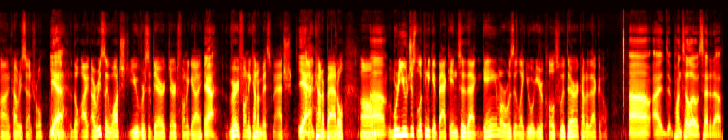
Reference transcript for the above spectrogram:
on Comedy Central. and Yeah. then- though I, I recently watched you versus Derek. Derek's a funny guy. Yeah. Very funny kind of mismatch. Yeah. Kind of, kind of battle. Um, Um, were you just looking to get back into that game, or was it like you were you're close with Derek? How did that go? Uh, I d- Pontillo set it up.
